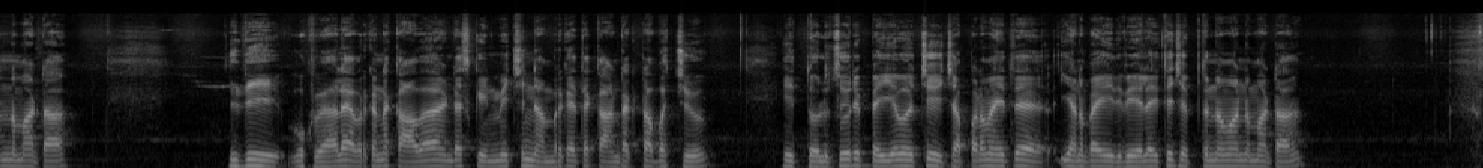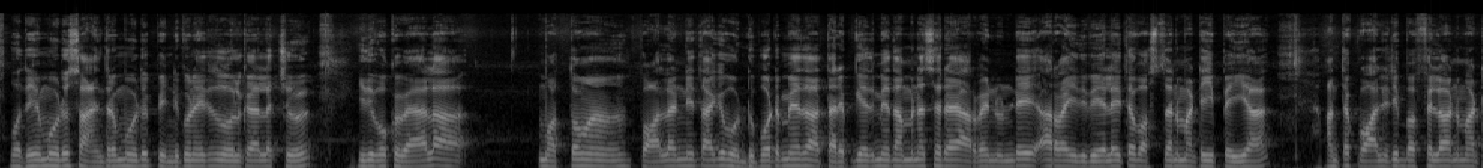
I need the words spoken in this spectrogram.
అన్నమాట. ఇది ఒకవేళ ఎవరికైనా కావాలంటే స్క్రీన్ మీద ఇచ్చిన నెంబర్కి అయితే కాంటాక్ట్ అవ్వచ్చు. ఈ తొలిచూరి పెయ్య వచ్చి చెప్పడం అయితే ఎనభై ఐదు వేలు అయితే చెప్తున్నాం అన్నమాట. ఉదయం మూడు సాయంత్రం మూడు పిండుకుని అయితే తోలుకెళ్ళచ్చు. ఇది ఒకవేళ మొత్తం పాలన్నీ తాగి ఒడ్డుపూట మీద తరిపి గేదె మీద అమ్మినా సరే అరవై నుండి అరవై ఐదు వేలు అయితే వస్తుందన్నమాట ఈ పెయ్య. అంత క్వాలిటీ బఫెలో అనమాట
